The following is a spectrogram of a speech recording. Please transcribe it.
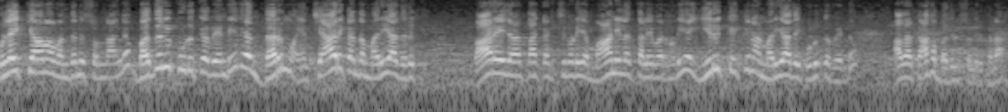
உழைக்காம வந்தேன்னு சொன்னாங்க. பதில் கொடுக்க வேண்டியது என் தர்மம். என் சேருக்கு அந்த மரியாதை இருக்கு. பாரதிய ஜனதா கட்சியினுடைய மாநில தலைவரனுடைய இருக்கைக்கு நான் மரியாதை கொடுக்க வேண்டும். அதற்காக பதில் சொல்லியிருக்கிறேன்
